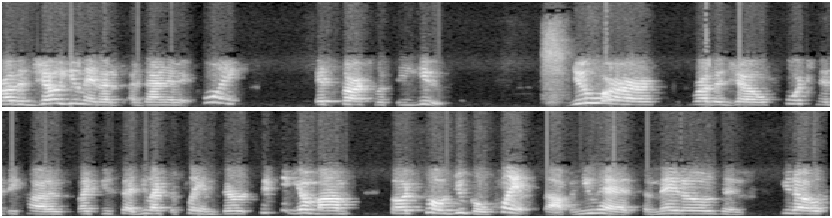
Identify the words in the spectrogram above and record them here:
Brother Joe, you made a, a dynamic point. It starts with the youth. You were, Brother Joe, fortunate because, like you said, you like to play in dirt. Your mom told you go plant stuff, and you had tomatoes, and you know,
